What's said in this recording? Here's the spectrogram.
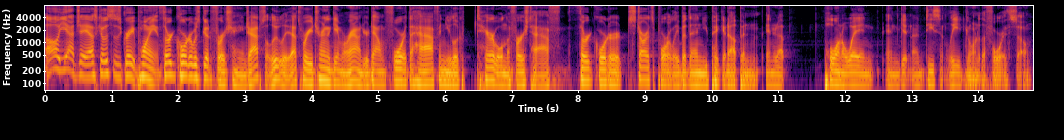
Oh, yeah, Jay Esco, this is a great point. Third quarter was good for a change. Absolutely. That's where you turn the game around. You're down four at the half and you look terrible in the first half. Third quarter starts poorly, but then you pick it up and ended up pulling away and, and getting a decent lead going to the fourth. So,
